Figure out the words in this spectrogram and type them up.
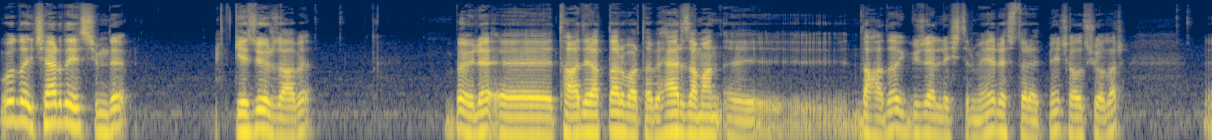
Burada içerideyiz şimdi. Geziyoruz abi. Böyle e, tadilatlar var tabi. Her zaman e, daha da güzelleştirmeye, restore etmeye çalışıyorlar. E,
